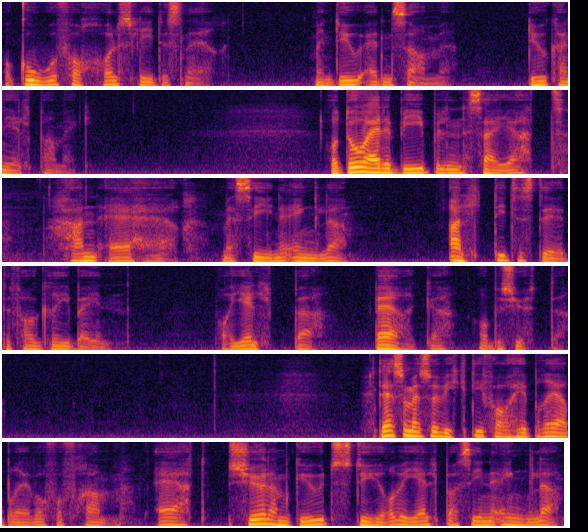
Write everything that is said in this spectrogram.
og gode forhold slites ned, men du er den samme. Du kan hjelpe meg. Og da er det Bibelen sier at Han er her med sine engler, alltid til stede for å gripe inn, for å hjelpe, berge og beskytte. Det som er så viktig for hebreabrevet å få fram, er at selv om Gud styrer ved hjelp av sine engler,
